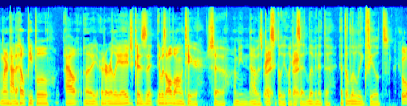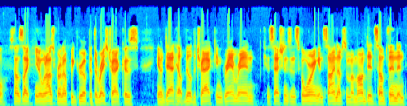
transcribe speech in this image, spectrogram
learn how to help people out uh, at an early age because it, it was all volunteer. So I mean, I was Right, basically like I said, living at the at the Little League fields. Cool. Sounds like you know when I was growing up, we grew up at the racetrack because you know Dad helped build the track, and Graham ran concessions and scoring and signups, and my mom did something, and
